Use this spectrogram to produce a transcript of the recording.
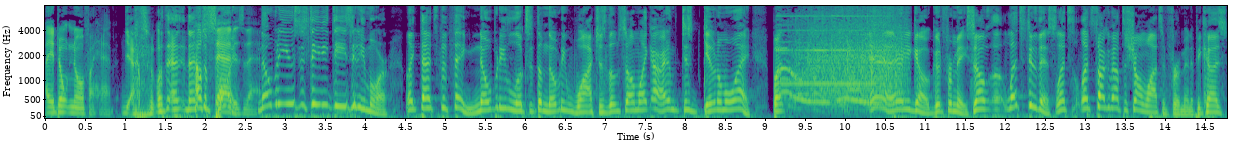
I don't know if I have it. yeah, well, that, that's How the sad point. is that? Nobody uses DVDs anymore. Like that's the thing. Nobody looks at them. Nobody watches them. So I'm like, all right, I'm just giving them away. But yeah, there you go. Good for me. So uh, let's do this. Let's let's talk about Deshaun Watson for a minute because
